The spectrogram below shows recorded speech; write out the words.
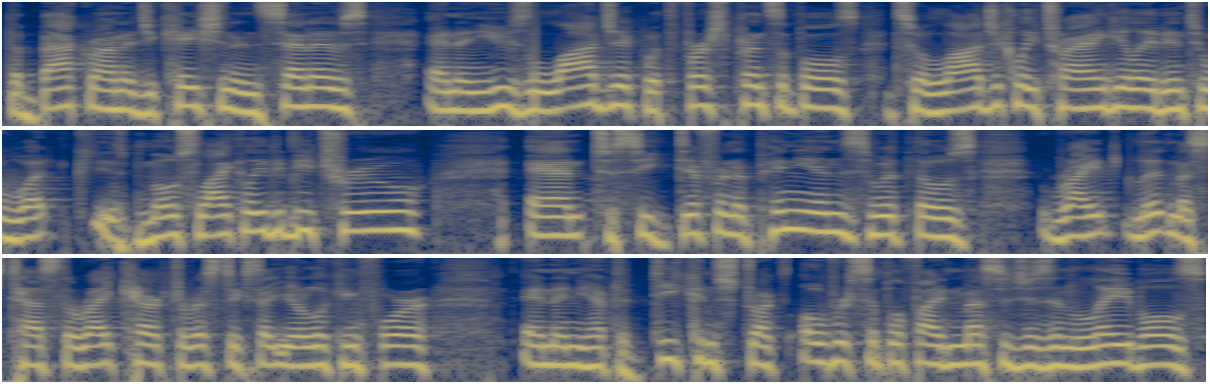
the background education incentives, and then use logic with first principles to logically triangulate into what is most likely to be true and to seek different opinions with those right litmus tests, the right characteristics that you're looking for. And then you have to deconstruct oversimplified messages and labels.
